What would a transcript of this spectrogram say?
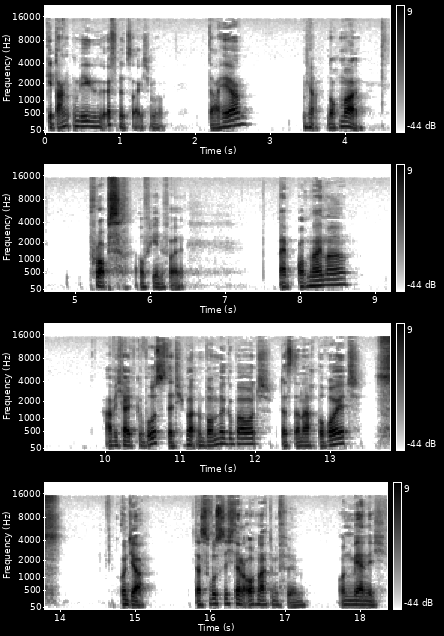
Gedankenwege geöffnet, sag ich mal. Daher, ja, nochmal, Props auf jeden Fall. Bei Oppenheimer habe ich halt gewusst, der Typ hat eine Bombe gebaut, das danach bereut. Und ja, das wusste ich dann auch nach dem Film. Und mehr nicht.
